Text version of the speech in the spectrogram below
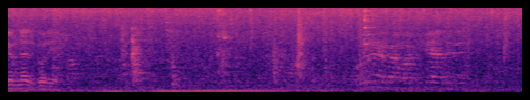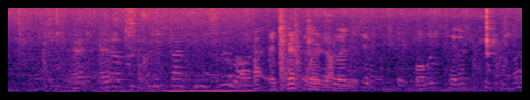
gönderdik oraya. Ekmek koyacağım. Balık tereyağı burada.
